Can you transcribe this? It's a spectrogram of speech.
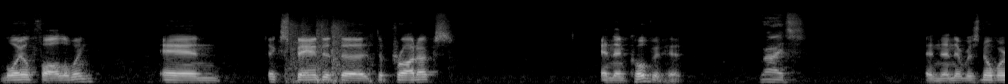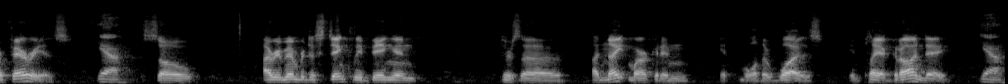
loyal following and expanded the the products. And then covid hit. Right. And then there was no more ferias. Yeah. So i remember distinctly being in there's a a night market in well there was in playa grande. Yeah.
